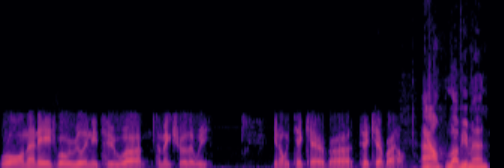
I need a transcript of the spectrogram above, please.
we're all in that age where we really need to uh, to make sure that we, you know, we take care of uh, take care of our health. Al, love you, man.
